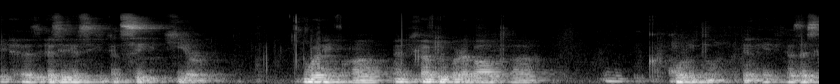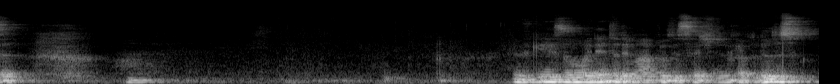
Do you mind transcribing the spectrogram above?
as, as, as you can see here. waiting for, and you have to worry about uh, quality, again, as I said. In the case of identity map session, you have to do this.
